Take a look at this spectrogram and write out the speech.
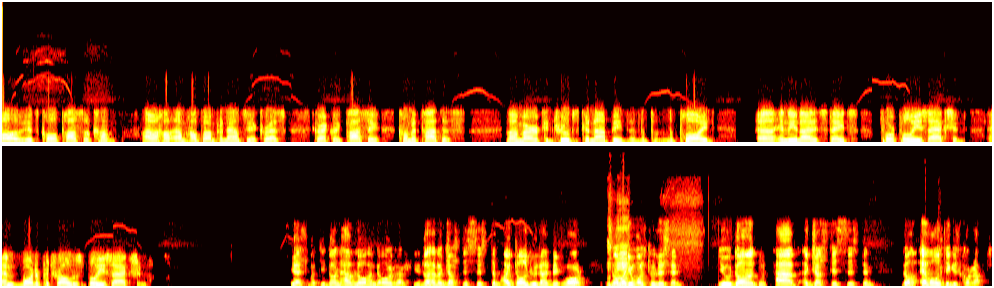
law. It's called posse com. I hope I'm pronouncing it correct, correctly. Posse comitatus. American troops cannot be de- de- deployed uh, in the United States for police action, and border patrol is police action. Yes, but you don't have law and order. You don't have a justice system. I told you that before. Nobody wants to listen. You don't have a justice system. The whole thing is corrupt.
